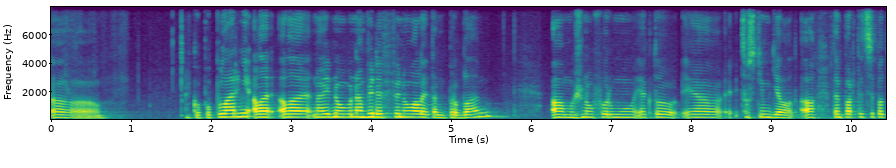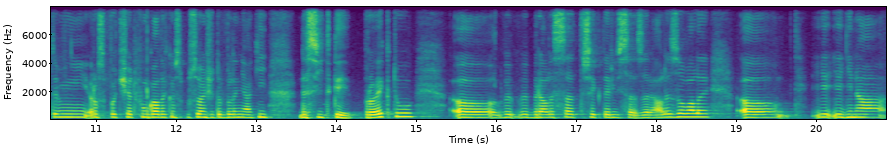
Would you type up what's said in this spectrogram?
uh, jako populární, ale, ale najednou nám vydefinovali ten problém a možnou formu, jak to, jak, co s tím dělat. A ten participativní rozpočet fungoval takovým způsobem, že to byly nějaké desítky projektů, vy, vybrali se tři, které se zrealizovaly. Je, jediná,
